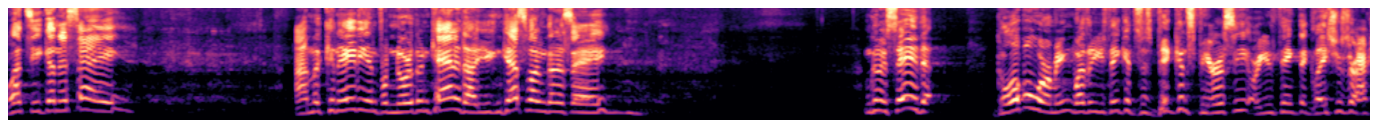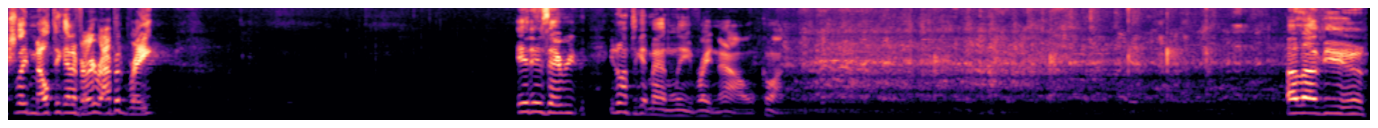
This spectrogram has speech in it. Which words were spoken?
What's he gonna say? I'm a Canadian from northern Canada. You can guess what I'm gonna say. I'm gonna say that global warming, whether you think it's this big conspiracy or you think that glaciers are actually melting at a very rapid rate, it is a. Re- you don't have to get mad and leave right now. Come on. I love you.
